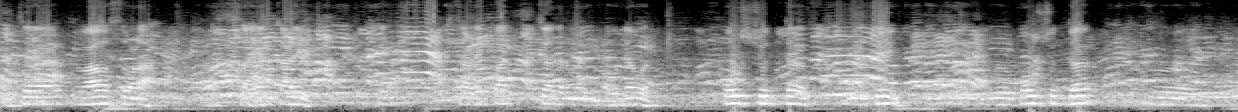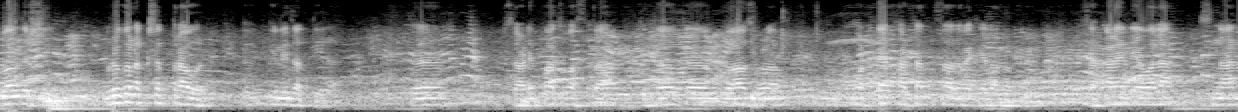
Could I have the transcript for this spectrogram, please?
यांचा विवाह सोहळा सायंकाळी साडेपाचच्या दरम्यान पावल्यावर पौषशुद्ध शुद्ध म्हणजे द्वादशी मृग नक्षत्रावर केली जाते. तर साडेपाच वाजता तिथं विवाह सोहळा मोठ्या थाटात साजरा केला जातो. सकाळी देवाला स्नान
